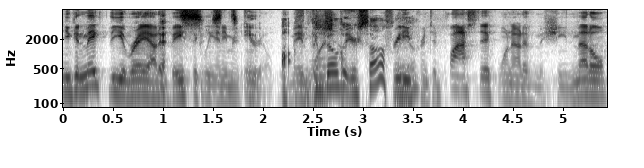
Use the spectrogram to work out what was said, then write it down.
And you can make the array out of Yeah, basically any material. We've made You can one build it yourself. 3D Leo. printed plastic, one out of machined metal,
